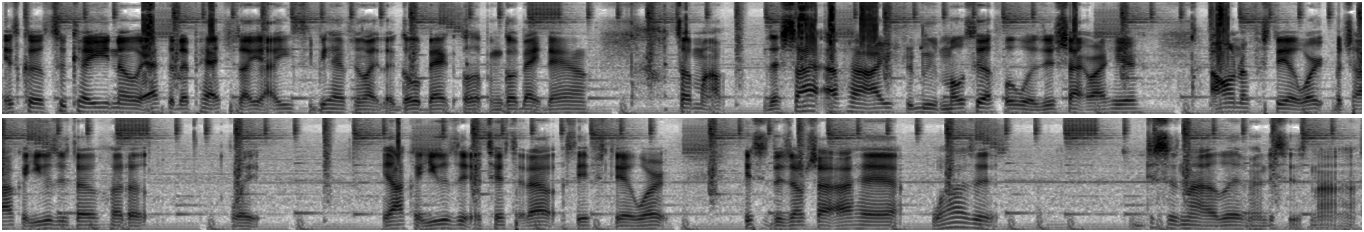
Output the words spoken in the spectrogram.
It's cause 2K, you know, after the patches, I, I used to be having to like to go back up and go back down. So my the shot I found I used to be most helpful was this shot right here. I don't know if it still worked, but y'all could use it though. Hold up, wait. Y'all could use it and test it out, see if it still worked. This is the jump shot I had. Why is it? This is not 11. This is not.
